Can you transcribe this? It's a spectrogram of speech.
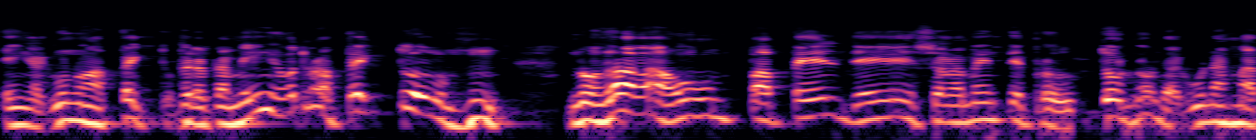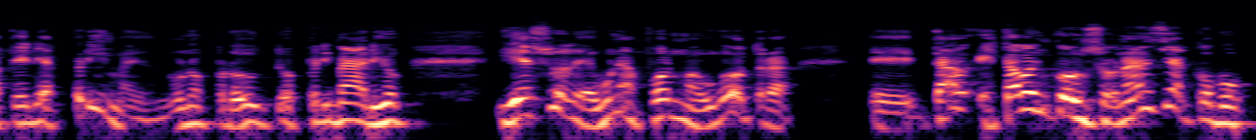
en algunos aspectos, pero también en otros aspectos nos daba un papel de solamente productor ¿no? de algunas materias primas, de algunos productos primarios, y eso de una forma u otra eh, estaba en consonancia como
